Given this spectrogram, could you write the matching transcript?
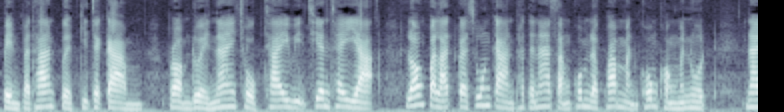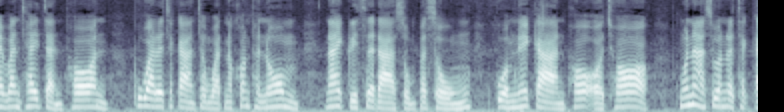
เป็นประธานเปิดกิจกรรม พร้อมด้วยนายโชคชัยวิเชียนชัยยะรองปลัดกระทรวงการพัฒนาสังคมและความมั่นคงของมนุษย์ นายวันชัยจันทร์พร ผู้ว่าราชการจังหวัดนครพนม นายกฤษดาสมประสงค์ ผู้อำนวยการพ่ออชอ หัวหน้าส่วนราชก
